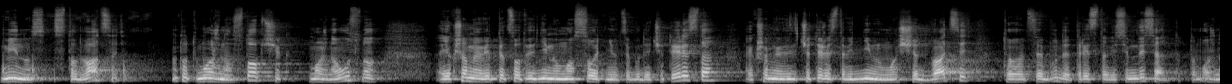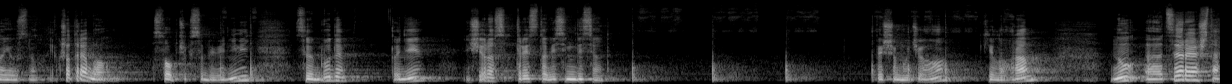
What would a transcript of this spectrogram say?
Мінус 120. Ну тут можна стопчик, можна усно. Якщо ми від 500 віднімемо сотню, це буде 400. А якщо ми від 400 віднімемо ще 20, то це буде 380. Тобто можна і усно. Якщо треба, стопчик собі відніміть, це буде тоді ще раз 380. Пишемо чого? Кілограм. Ну, е, це решта.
